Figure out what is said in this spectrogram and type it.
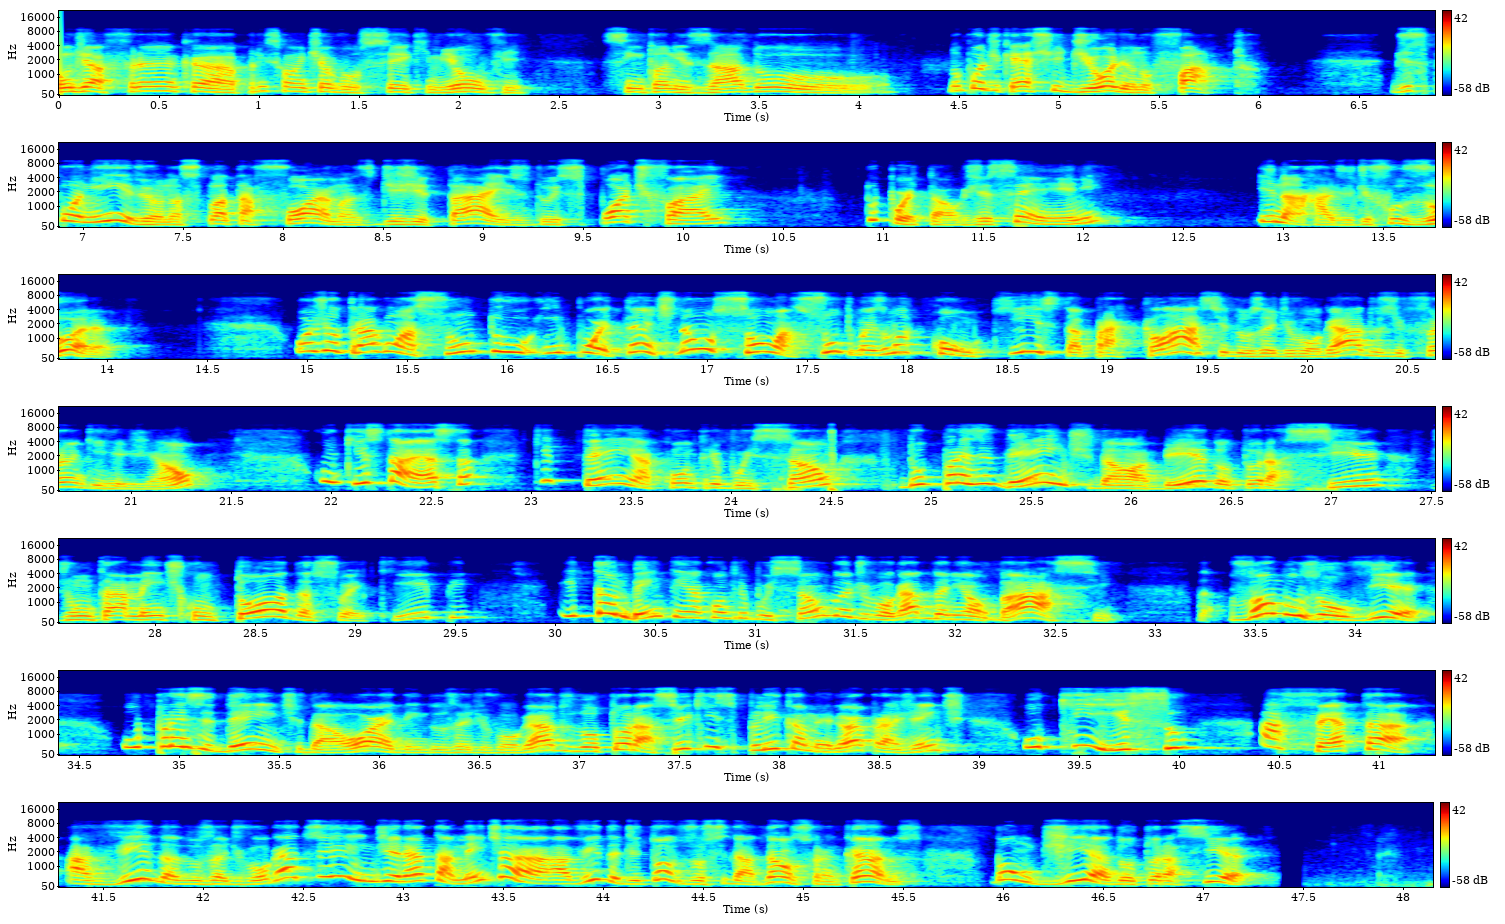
Bom dia, Franca, principalmente a você que me ouve, sintonizado no podcast De Olho no Fato, disponível nas plataformas digitais do Spotify, do portal GCN e na Rádio Difusora. Hoje eu trago um assunto importante, não só um assunto, mas uma conquista para a classe dos advogados de Franca e região. Conquista esta que tem a contribuição do presidente da OAB, Dr. Assir, juntamente com toda a sua equipe, e também tem a contribuição do advogado Daniel Bassi. Vamos ouvir o presidente da Ordem dos Advogados, Dr. Assir, que explica melhor para a gente o que isso afeta a vida dos advogados e indiretamente a, a vida de todos os cidadãos francanos. Bom dia, doutor Assir.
